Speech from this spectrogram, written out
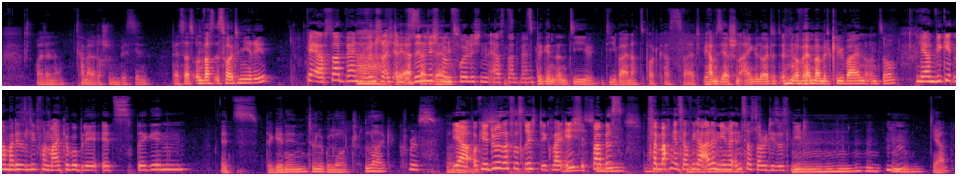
Weil dann äh, kann man ja doch schon ein bisschen besser. ist. Und was ist heute, Miri? Der erste Advent. Wir Ah, wünschen euch einen besinnlichen Advent. und fröhlichen ersten Es Advent. beginnt und die, die Weihnachtspodcast-Zeit. Wir haben sie ja schon eingeläutet im November mit Glühwein und so. Leon, wie geht nochmal dieses Lied von Michael Bublé? It's begin. It's beginning to look a lot like Christmas. Ja, okay, du sagst es richtig, weil ich war bis. Das machen jetzt auch wieder alle in ihrer Insta-Story dieses Lied. Mhm. Ja.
